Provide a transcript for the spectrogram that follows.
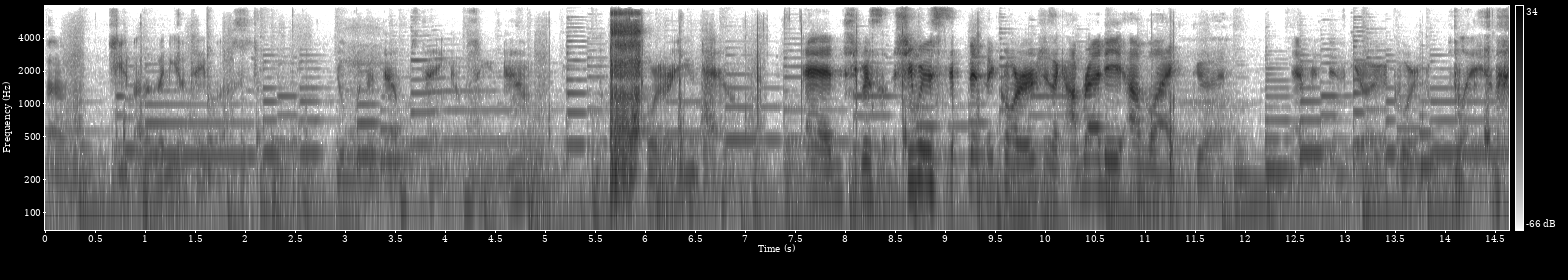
phone. She's about to videotape us doing the devil's tango. So you down, or are you down?" And she was she was sitting in the corner. She's like, "I'm ready." I'm like, "Good."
